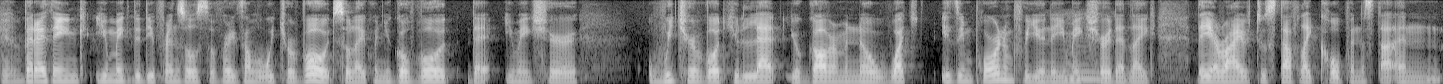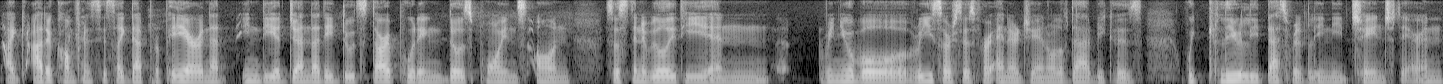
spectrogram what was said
Yeah. But I think you make the difference also, for example, with your vote. So, like when you go vote, that you make sure with your vote you let your government know what is important for you, and that you make Mm. sure that like they arrive to stuff like COPE and stuff and like other conferences like that prepare, and that in the agenda they do start putting those points on sustainability and renewable resources for energy and all of that because we clearly desperately need change there. And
